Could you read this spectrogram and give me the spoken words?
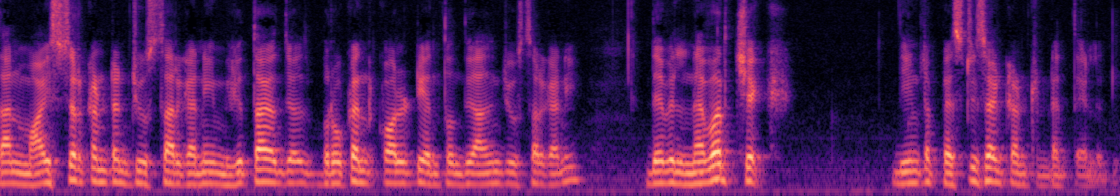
దాని మాయిశ్చర్ కంటెంట్ చూస్తారు కానీ మిగతా బ్రోకన్ క్వాలిటీ ఎంత ఉంది అని చూస్తారు కానీ దే విల్ నెవర్ చెక్ దీంట్లో పెస్టిసైడ్ కంటెంట్ ఎంత తెలియదు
